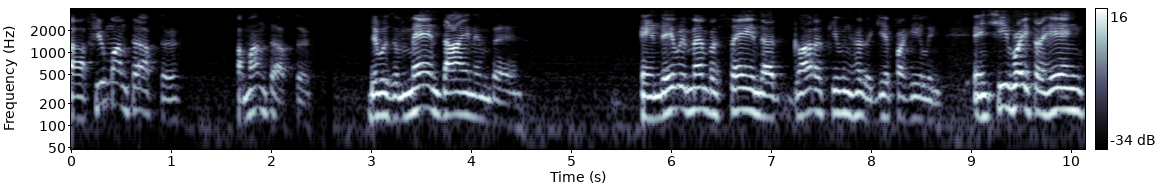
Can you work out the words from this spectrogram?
A few months after, a month after, there was a man dying in bed. And they remember saying that God has given her the gift of healing. And she raised her hand,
